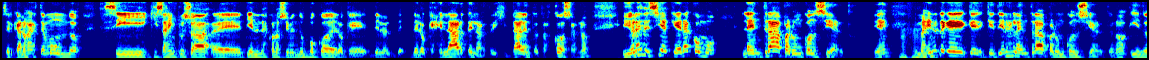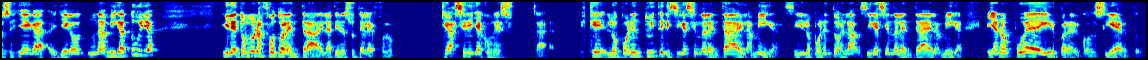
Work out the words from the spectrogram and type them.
cercanos a este mundo, si quizás incluso eh, tienen desconocimiento un poco de lo, que, de lo, que es el arte, el arte digital, entre otras cosas, ¿no? Y yo les decía que era como la entrada para un concierto. ¿Bien? Imagínate que, que, tienes la entrada para un concierto, ¿no? Y entonces llega, llega una amiga tuya y le toma una foto a la entrada y la tiene en su teléfono. ¿Qué va a hacer ella con eso? O sea, es que lo pone en Twitter y sigue siendo la entrada de la amiga, ¿sí? Lo pone en todos lados, sigue siendo la entrada de la amiga. Ella no puede ir para el concierto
